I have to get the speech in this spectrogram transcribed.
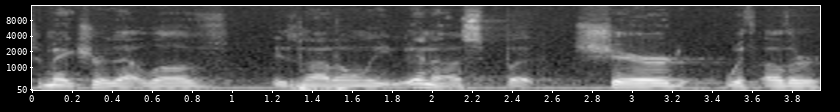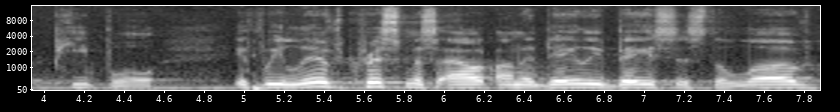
to make sure that love is not only in us, but shared with other people. If we lived Christmas out on a daily basis, the love,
